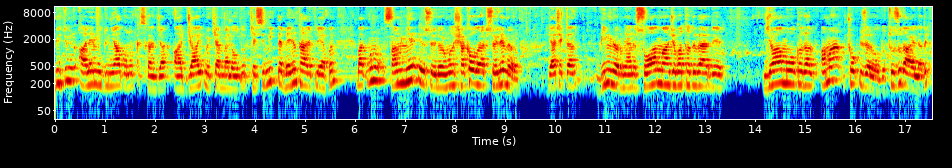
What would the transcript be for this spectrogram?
Bütün alemi dünya bunu kıskanacak. Acayip mükemmel oldu. Kesinlikle benim tarifle yapın. Bak bunu samimiyetle söylüyorum. Bunu şaka olarak söylemiyorum. Gerçekten bilmiyorum yani soğan mı acaba tadı verdi? Yağ mı o kadar? Ama çok güzel oldu. Tuzu da ayarladık.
